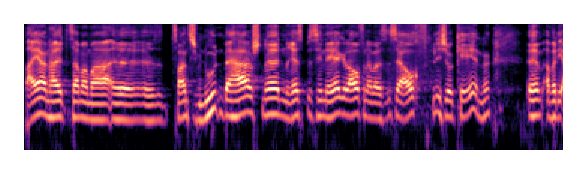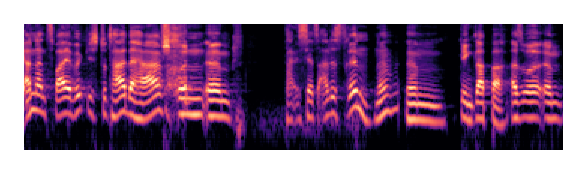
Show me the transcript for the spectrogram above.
Bayern halt, sagen wir mal, äh, 20 Minuten beherrscht, ne? den Rest bisschen hinterhergelaufen, aber das ist ja auch völlig okay. Ne? Ähm, aber die anderen zwei wirklich total beherrscht und ähm, da ist jetzt alles drin, ne? Ähm, gegen Gladbach. Also ähm,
